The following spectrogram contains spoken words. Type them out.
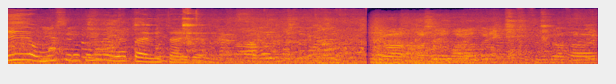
えー、面白くない屋台みたいで。では、マシュマロドリンクください。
